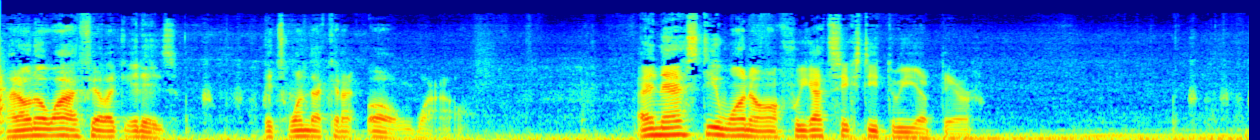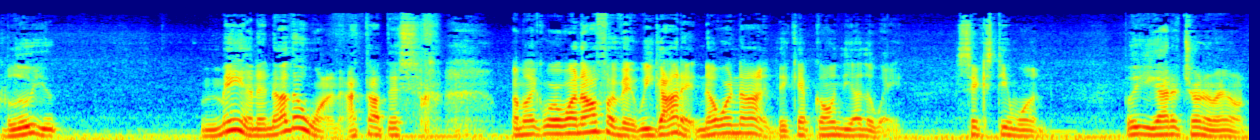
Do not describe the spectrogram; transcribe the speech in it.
I don't know why I feel like it is. It's one that can... Oh, wow. A nasty one off. We got 63 up there. Blue, you... Man, another one. I thought this... I'm like, we're one off of it. We got it. No, we're not. They kept going the other way. 61. Blue, you got to turn around.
